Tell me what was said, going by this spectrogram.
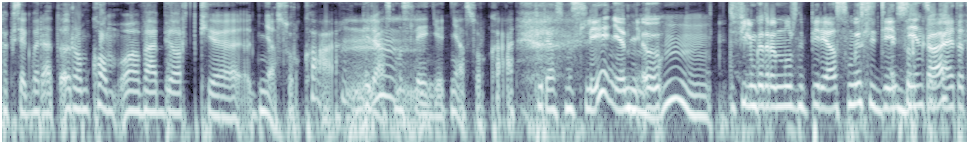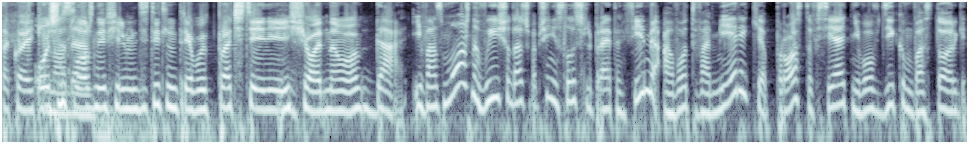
как все говорят, ромком э, в обертке Дня сурка, mm-hmm. переосмысление Дня сурка. Переосмысление? Mm-hmm. Фильм, который нужно переосмыслить День, День сурка. сурка. это такое кино, Очень да. сложный фильм, действительно требует прочтения еще одного. Да, и, возможно, вы еще даже вообще не слышали про этот фильме, а вот в Америке просто все от него в диком восторге.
